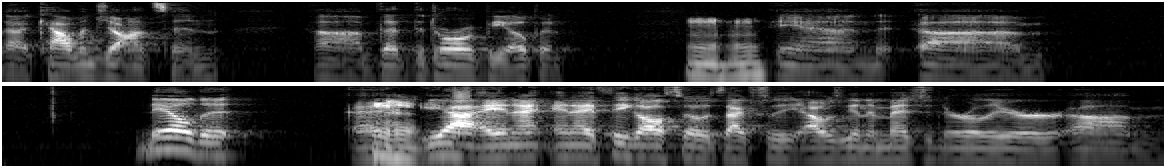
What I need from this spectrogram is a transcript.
uh, Calvin Johnson, um, that the door would be open. Mm-hmm. And um, nailed it. And, yeah, and I, and I think also it's actually, I was going to mention earlier um,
